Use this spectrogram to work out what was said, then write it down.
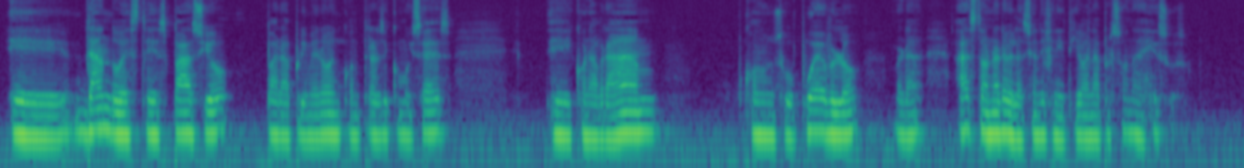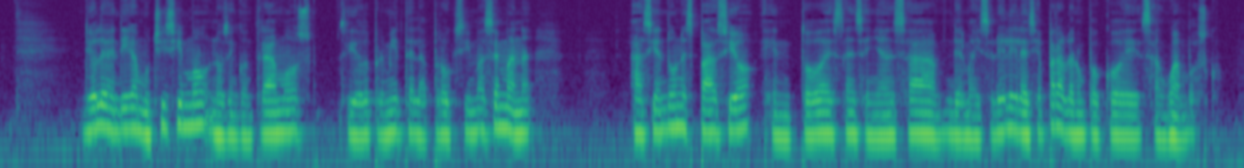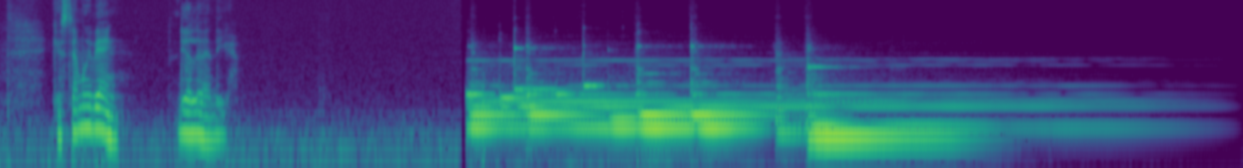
eh, dando este espacio para primero encontrarse con Moisés, eh, con Abraham, con su pueblo, ¿verdad? Hasta una revelación definitiva en la persona de Jesús. Dios le bendiga muchísimo. Nos encontramos si Dios lo permite, la próxima semana, haciendo un espacio en toda esta enseñanza del Magisterio de la Iglesia para hablar un poco de San Juan Bosco. Que esté muy bien. Dios le bendiga.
